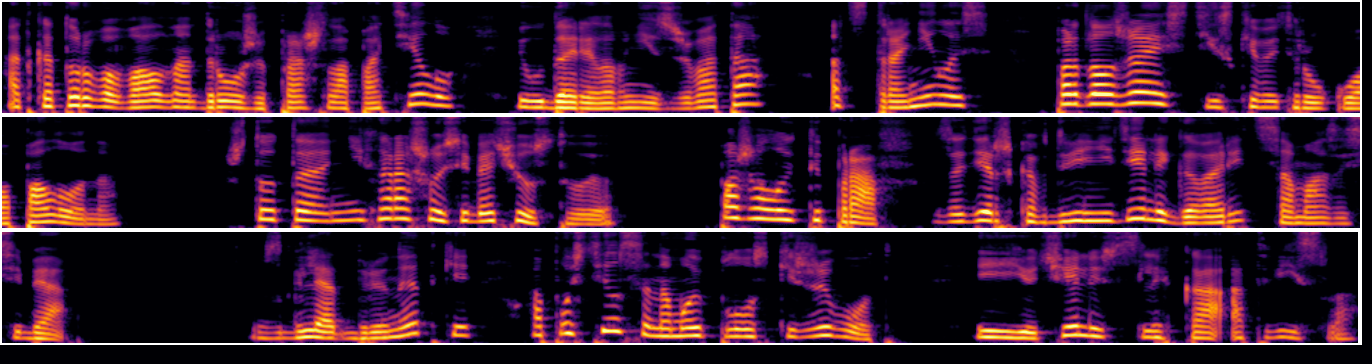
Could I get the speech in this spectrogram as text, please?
от которого волна дрожи прошла по телу и ударила вниз живота, отстранилась, продолжая стискивать руку Аполлона. Что-то нехорошо себя чувствую. Пожалуй, ты прав. Задержка в две недели говорит сама за себя. Взгляд брюнетки опустился на мой плоский живот, и ее челюсть слегка отвисла.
